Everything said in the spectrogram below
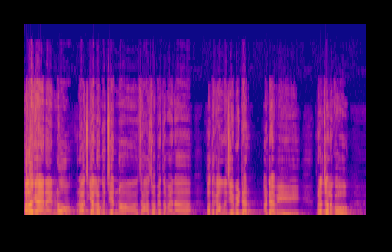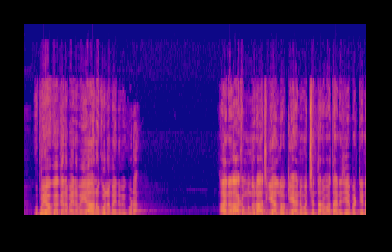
అలాగే ఆయన ఎన్నో రాజకీయాల్లోకి వచ్చి ఎన్నో సాహసోపేతమైన పథకాలను చేపట్టారు. అంటే అవి ప్రజలకు ఉపయోగకరమైనవి అనుకూలమైనవి కూడా. ఆయన రాకముందు రాజకీయాల్లోకి ఆయన వచ్చిన తర్వాత ఆయన చేపట్టిన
